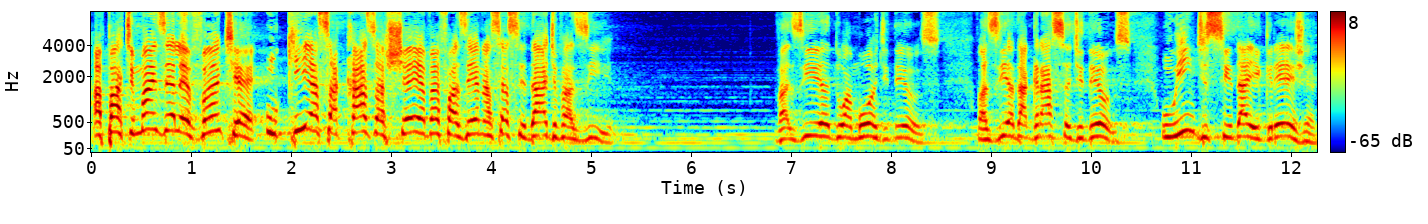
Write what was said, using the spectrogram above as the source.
A parte mais relevante é o que essa casa cheia vai fazer nessa cidade vazia vazia do amor de Deus, vazia da graça de Deus, o índice da igreja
